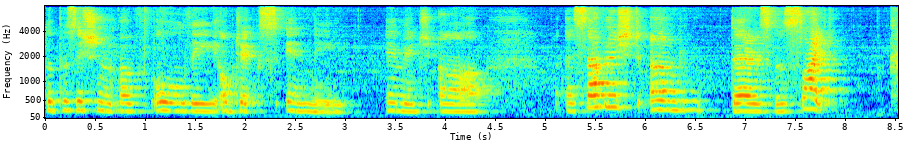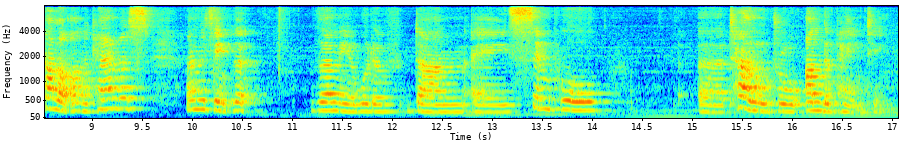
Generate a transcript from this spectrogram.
the position of all the objects in the image are established and there's the slight colour on the canvas and we think that Vermeer would have done a simple uh, tonal draw underpainting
